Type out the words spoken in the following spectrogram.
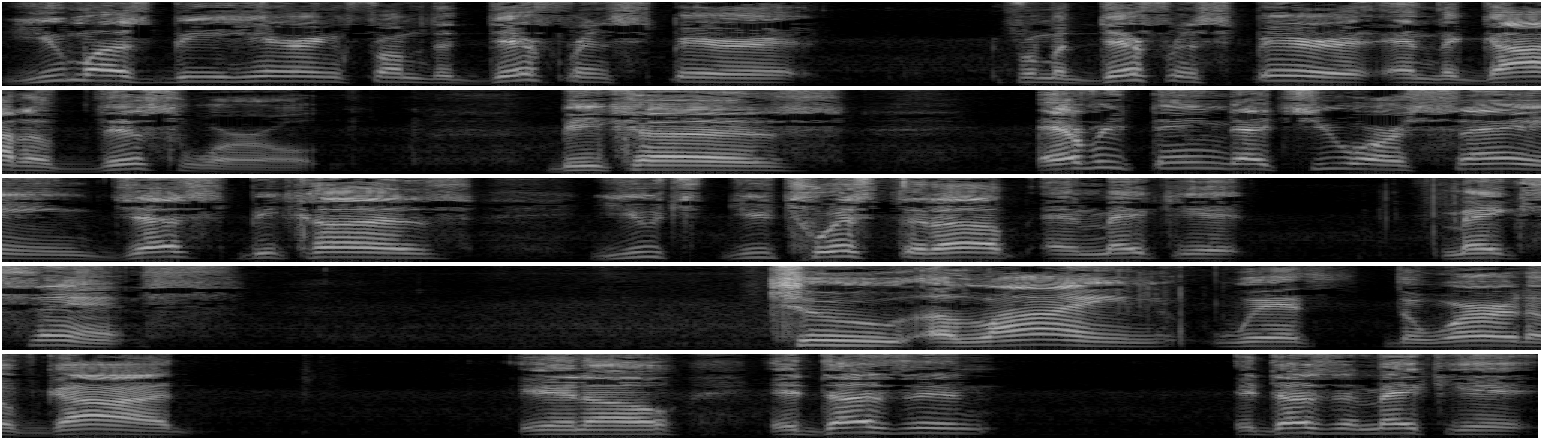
you must be hearing from the different spirit, from a different spirit and the God of this world. Because everything that you are saying, just because you, you twist it up and make it make sense to align with the word of God you know, it doesn't it doesn't make it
